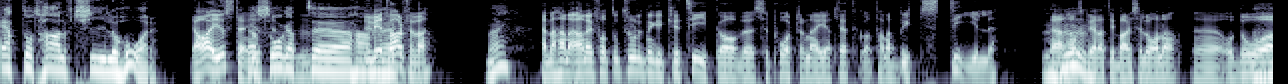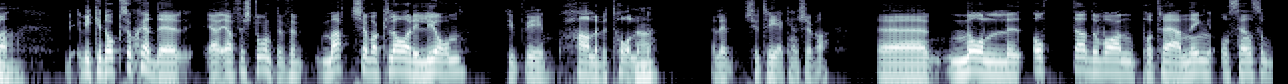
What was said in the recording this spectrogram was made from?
Ett och ett halvt kilo hår. Ja, just det. Just jag såg det. att mm. han... Du vet varför va? Nej. Men han, han har ju fått otroligt mycket kritik av eh, supportrarna i Atletico, att han har bytt stil när mm. han mhm. spelat i Barcelona. Uh, och då, Aha. vilket också skedde, jag, jag, förstår inte, för matchen var klar i Lyon, typ vid halv tolv, ja. eller 23 kanske det var. Eh, 08 då var han på träning och sen så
